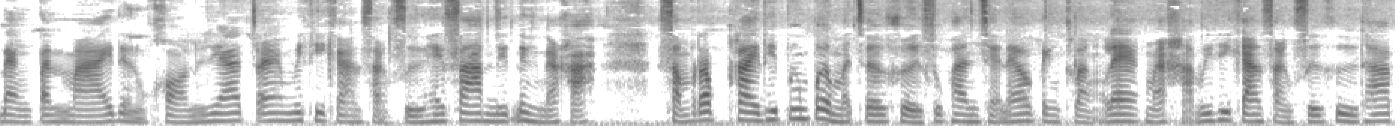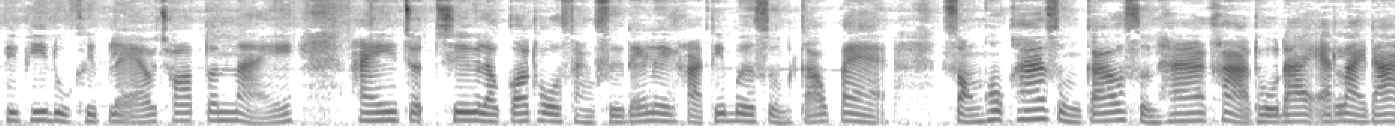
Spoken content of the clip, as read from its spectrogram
แบ่งปันไม้เดี๋ยวหนูขออนุญาตแจ้งวิธีการสั่งซื้อให้ทราบนิดหนึ่งนะคะสำหรับใครที่เพิ่งเปิดมาเจอเขยสุพรรณ channel เป็นครั้งแรกนะคะ วิธีการสั่งซื้อคือถ้าพี่ๆดูคลิปแล้วชอบต้นไหน ให้จดชื่อแล้วก็โทรสั่งซื้อได้เลยค่ะ ที่เบอร์ 098 2650905 ค่ะ โทรได้ add ไลน์ได้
